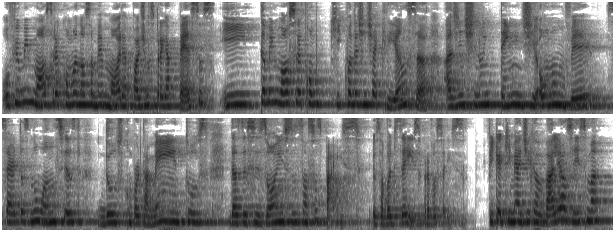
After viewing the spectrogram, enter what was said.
O filme mostra como a nossa memória pode nos pregar peças e também mostra como que quando a gente é criança, a gente não entende ou não vê certas nuances dos comportamentos, das decisões dos nossos pais. Eu só vou dizer isso para vocês. Fica aqui minha dica valiosíssima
